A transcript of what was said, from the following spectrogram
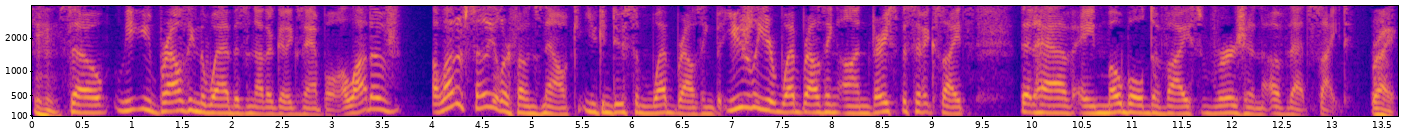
Mm-hmm. So you- you- browsing the web is another good example. A lot of a lot of cellular phones now, you can do some web browsing, but usually you're web browsing on very specific sites that have a mobile device version of that site. right.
